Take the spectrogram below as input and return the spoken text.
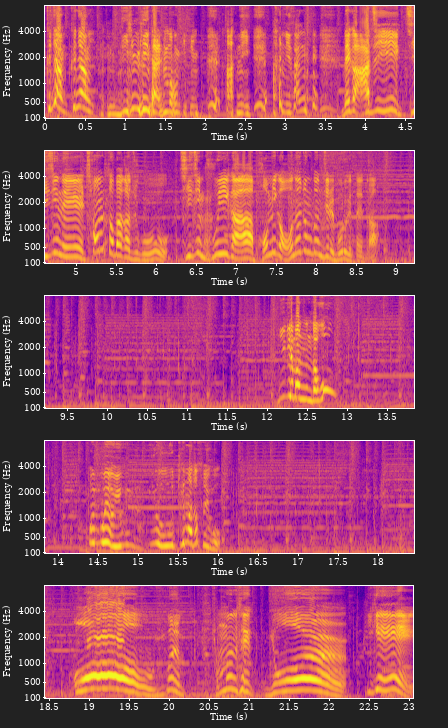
그냥 그냥. 님이 날먹임. 아니 아니 상대. 내가 아직 지진을 처음 써봐가지고 지진 부위가 범위가 어느 정도인지를 모르겠다 얘들아. 이게 맞는다고? 어 뭐야 이거 이거 어떻게 맞았어 이거 오 이걸 견문색 열 이게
